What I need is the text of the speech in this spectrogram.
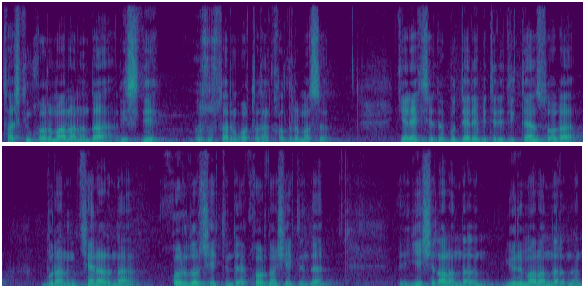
taşkın koruma alanında riskli hususların ortadan kaldırılması, gerekse de bu dere bitirildikten sonra buranın kenarına koridor şeklinde, kordon şeklinde e, yeşil alanların, yürüme alanlarının,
